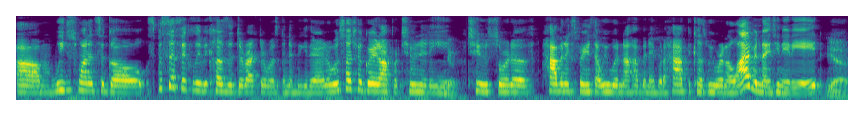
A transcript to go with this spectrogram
um, we just wanted to go specifically because the director was going to be there. And it was such a great opportunity Yeah. to sort of have an experience that we would not have been able to have because we weren't alive in 1988, Yeah.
